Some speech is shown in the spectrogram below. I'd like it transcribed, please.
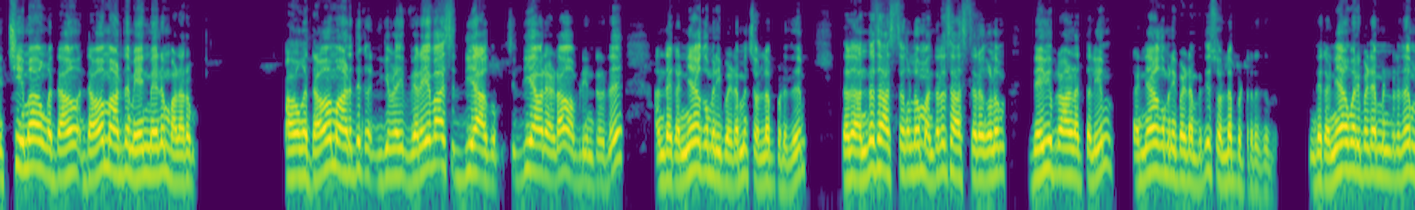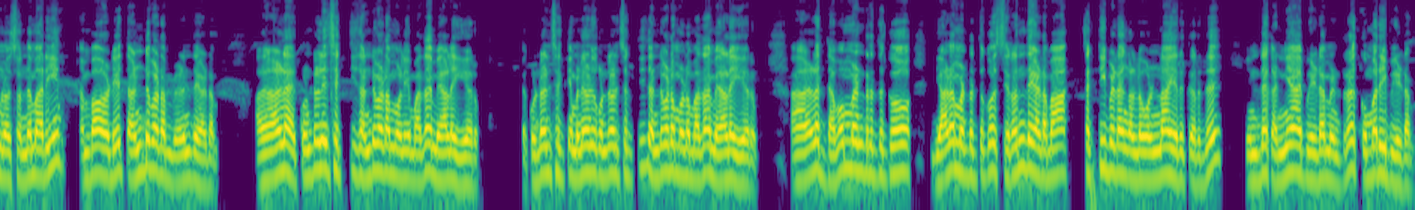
நிச்சயமா அவங்க தவம் தவமானது மேன்மேலும் வளரும். அவங்க தவமானது க- விரைவா சித்தியாகும் சித்தியாகிற இடம் அப்படின்றது அந்த கன்னியாகுமரி பீடமே சொல்லப்படுது. அதாவது அந்த சாஸ்திரங்களும் மந்திர சாஸ்திரங்களும் தேவி புராணத்திலையும் கன்னியாகுமரி பீடம் பத்தி சொல்லப்பட்டிருக்குது. இந்த கன்னியாகுமரி பீடம்ன்றது முன்ன சொன்ன மாதிரி அம்பாவுடைய தண்டுவடம் விழுந்த இடம். அதனால குண்டலி சக்தி தண்டுவடம் மூலியமா தான் மேலே ஏறும். குண்டலி சக்தி மனிதனுடைய குண்டலி சக்தி தண்டுவடம் மூலமாக தான் மேலே ஏறும். அதனால தவம் பண்றதுக்கோ தியானம் பண்ணுறதுக்கோ சிறந்த இடமா சக்தி பீடங்கள்ல ஒன்றா இருக்கிறது இந்த கன்னியாபீடம் என்ற குமரி பீடம்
